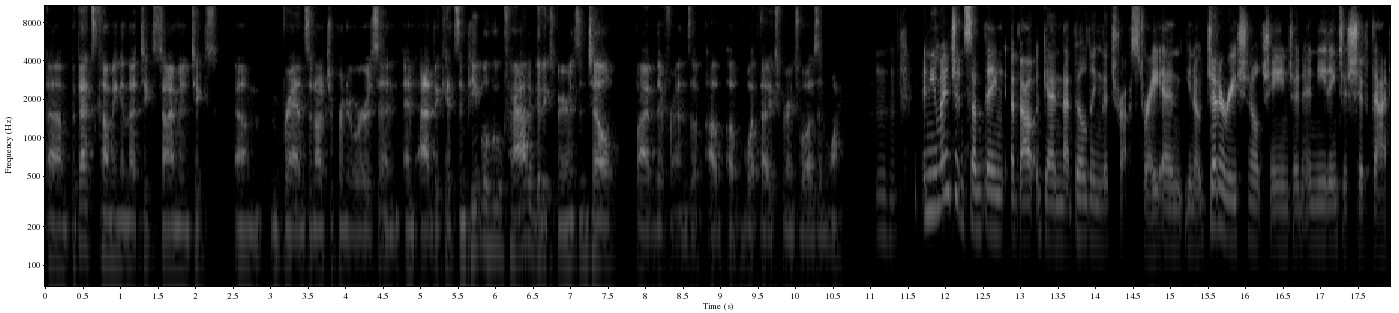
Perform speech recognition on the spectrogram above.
um, but that's coming and that takes time and it takes um, brands and entrepreneurs and, and advocates and people who've had a good experience and tell five of their friends of, of, of what that experience was and why. Mm-hmm. And you mentioned something about again that building the trust, right? And you know, generational change and, and needing to shift that.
